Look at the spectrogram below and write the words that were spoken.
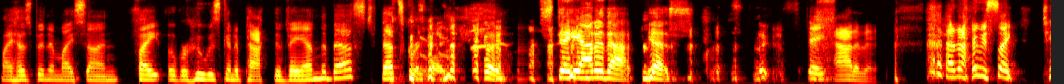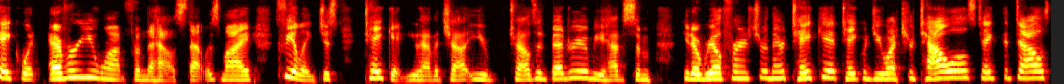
my husband and my son, fight over who was going to pack the van the best. That's great. Stay out of that. Yes. stay out of it. And I was like, take whatever you want from the house. That was my feeling. Just take it. You have a child, your childhood bedroom, you have some, you know, real furniture in there. Take it. Take what you want your towels, take the towels,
